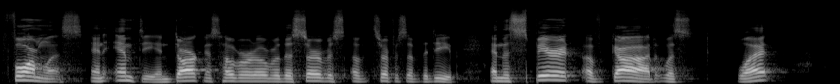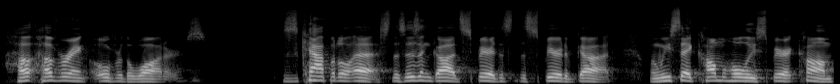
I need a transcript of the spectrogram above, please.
formless and empty, and darkness hovered over the surface of, surface of the deep. And the Spirit of God was what? Hovering over the waters. This is capital S. This isn't God's Spirit, this is the Spirit of God. When we say, Come, Holy Spirit, come,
